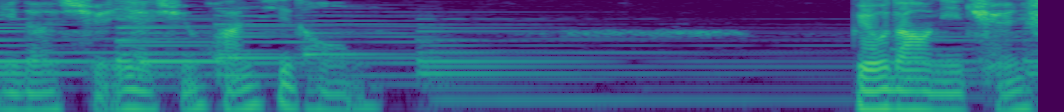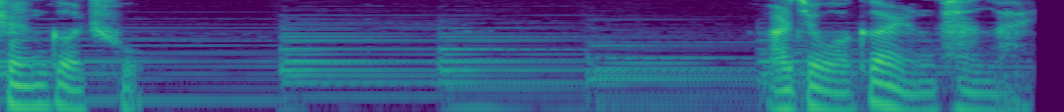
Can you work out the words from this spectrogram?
你的血液循环系统，流到你全身各处。而就我个人看来，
